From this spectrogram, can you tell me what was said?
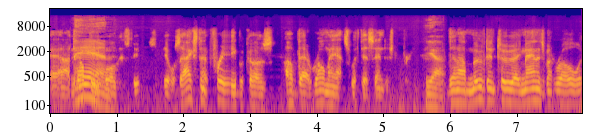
And I tell Man. people this, it was, it was accident free because of that romance with this industry. Yeah. Then I moved into a management role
